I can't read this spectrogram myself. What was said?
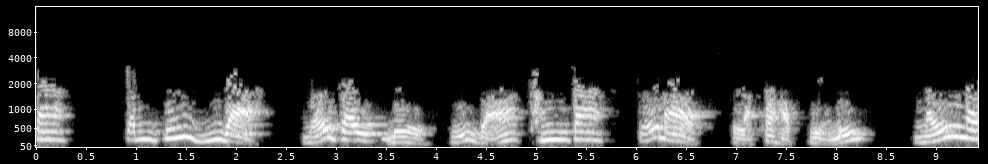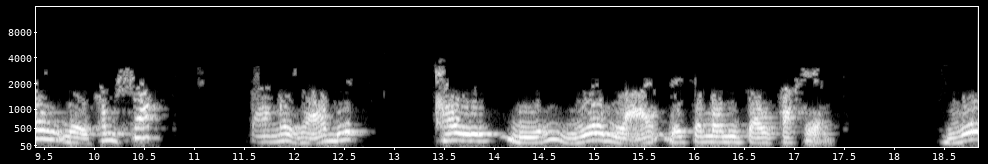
ta, trong chú di đà, mỗi câu đều hiểu rõ thân ta, chỗ nào là khoa học quyền lý mấy nay đều không sót, ta mới rõ biết thâu điển gom lại để cho môn Châu phát hiện. Vì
